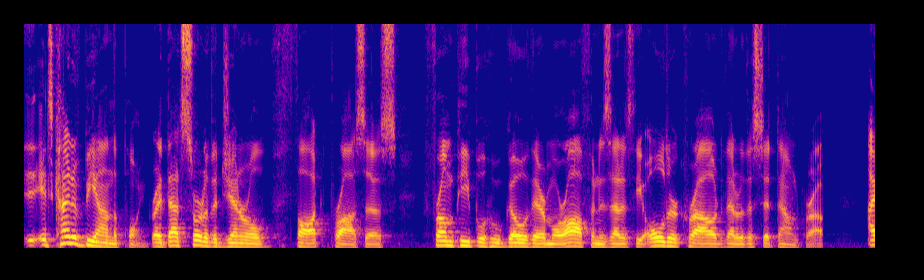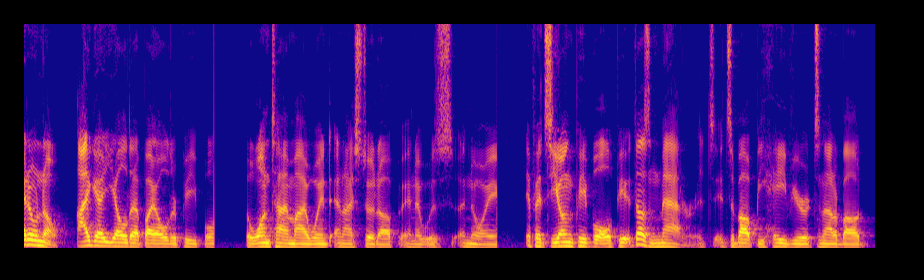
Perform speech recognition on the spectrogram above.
it's kind of beyond the point, right? That's sort of the general thought process from people who go there more often is that it's the older crowd that are the sit down crowd. I don't know. I got yelled at by older people. The one time I went and I stood up and it was annoying. If it's young people, old people, it doesn't matter. It's it's about behavior. It's not about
